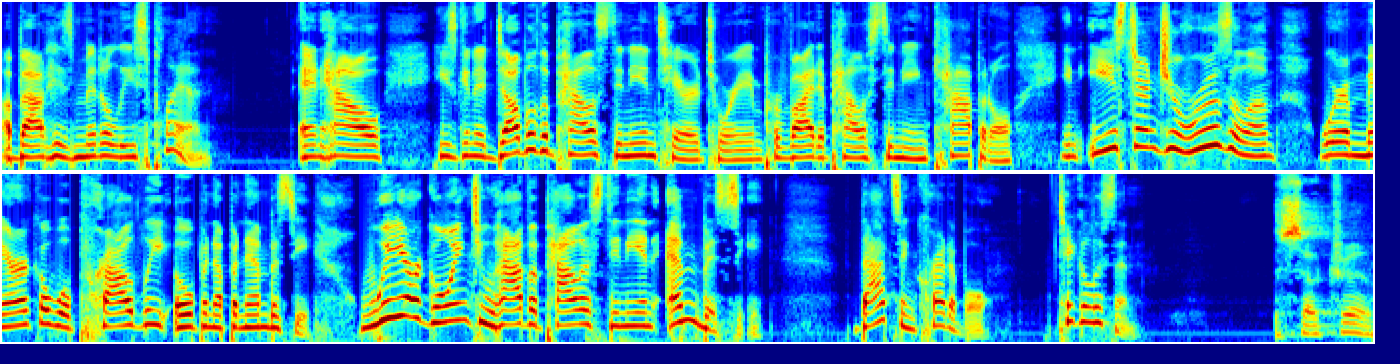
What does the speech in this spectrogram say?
about his Middle East plan and how he's going to double the Palestinian territory and provide a Palestinian capital in eastern Jerusalem where America will proudly open up an embassy. We are going to have a Palestinian embassy. That's incredible. Take a listen. So true.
